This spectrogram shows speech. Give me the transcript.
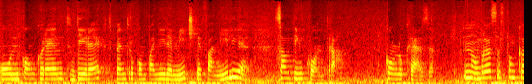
um, un concurent direct pentru companiile mici de familie sau din contra? Conlucrează? Nu, vreau să spun că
